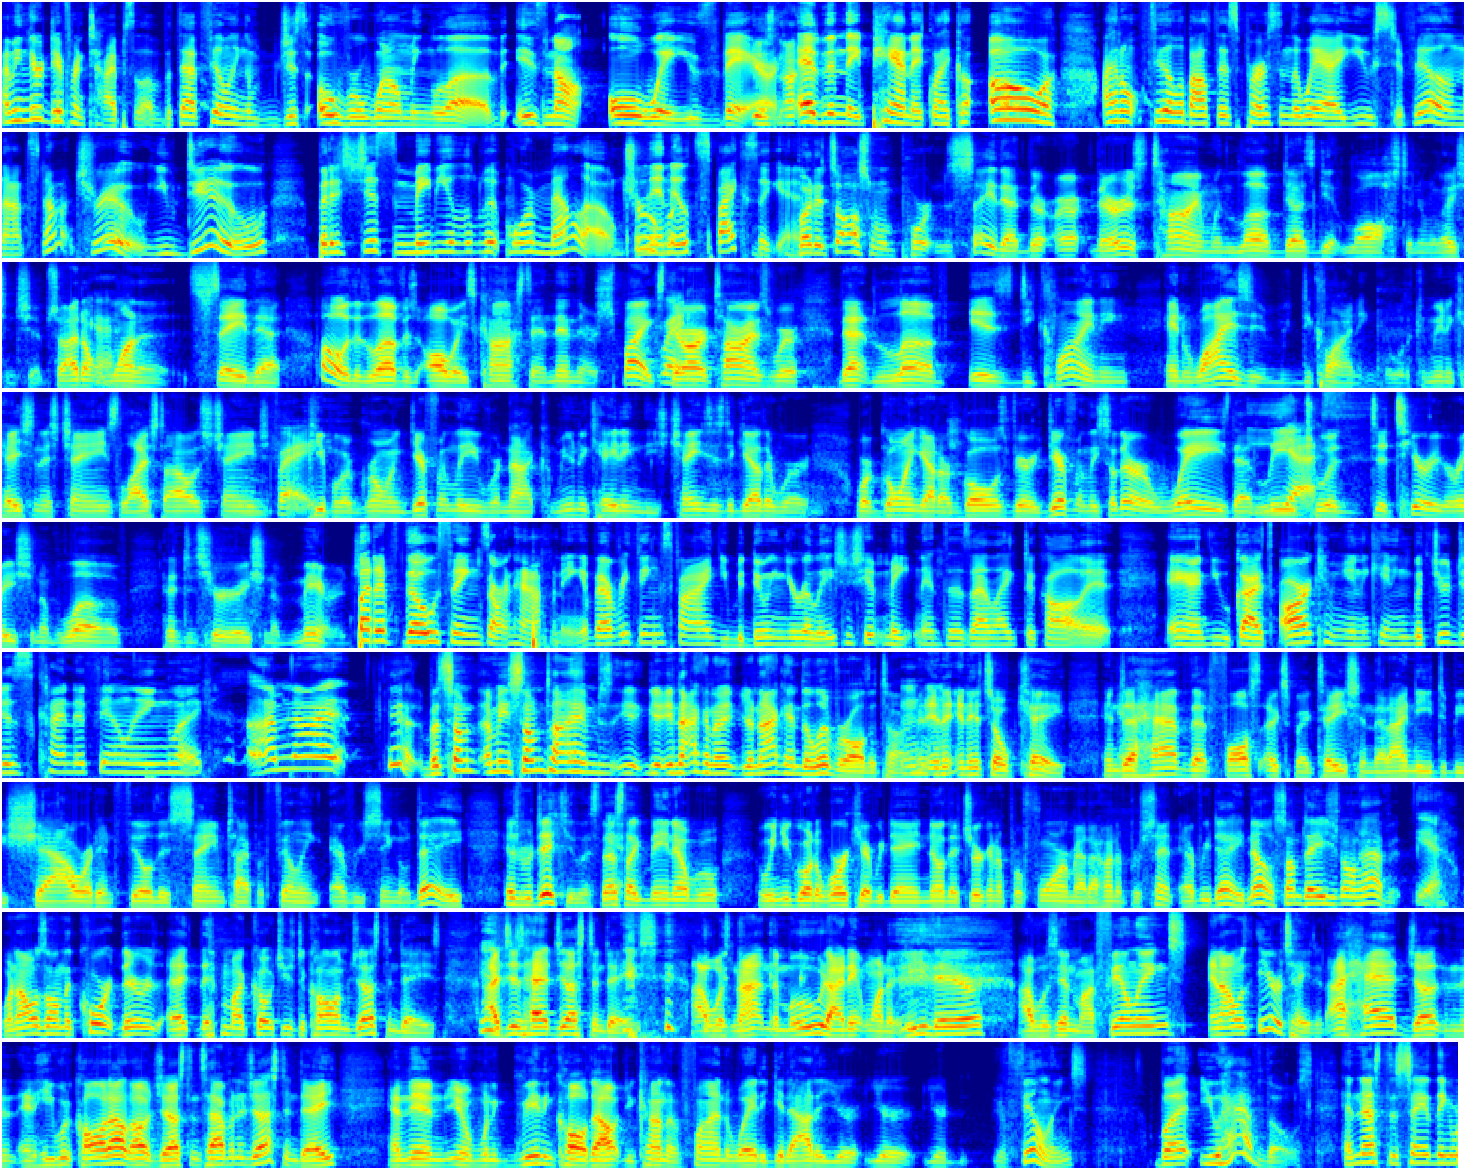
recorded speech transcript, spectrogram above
I mean, there are different types of love, but that feeling of just overwhelming love is not always there. not- and then they panic, like, oh, I don't feel about this person the way I used to feel. And that's not true. You do, but it's just maybe a little bit more mellow. True, and then but- it spikes again. But it's also important to say that there are there is time when love does get lost in a relationship. So I don't Yeah. want to say that oh, the love is always constant and then there are spikes. Right. There are times where that love is declining. And why is it declining? Well, the communication has changed, lifestyle has changed, Right. people are growing differently. We're not communicating these changes together. We're we're going at our goals very differently. So there are ways that lead to a deterioration of love and a deterioration of marriage. But if those things aren't happening, if everything's fine, you've been doing your relationship maintenance, as I like to call it, and you guys are communicating, but you're just kind of feeling like, I'm not. Yeah, but some I mean sometimes you're not gonna you're not gonna deliver all the time, and, mm-hmm. and it's okay. And to have that false expectation that I need to be showered and feel this same type of feeling every single day is ridiculous. That's like being able when you go to work every day and know that you're gonna perform at 100% every day. No, some days you don't have it. Yeah. When I was on the court, there was, my coach used to call them Justin days. I just had Justin days. I was not in the mood. I didn't want to be there. I was in my feelings, and I was irritated. I had Justin, and he would call it out. Oh, Justin's having a Justin day. And then you know when getting called out, you kind of find a way to get out of your your your your feelings. But you have those, and that's the same thing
